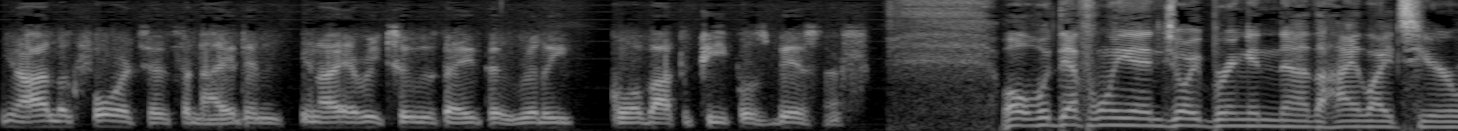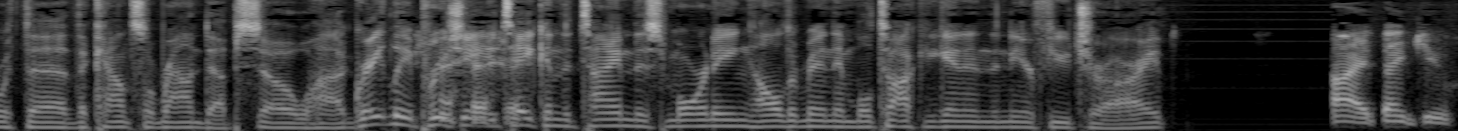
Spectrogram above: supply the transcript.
you know, I look forward to tonight, and you know, every Tuesday to really go about the people's business. Well, we'll definitely enjoy bringing uh, the highlights here with the the council roundup. So, uh, greatly appreciate you taking the time this morning, Alderman, and we'll talk again in the near future. All right. All right. Thank you.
